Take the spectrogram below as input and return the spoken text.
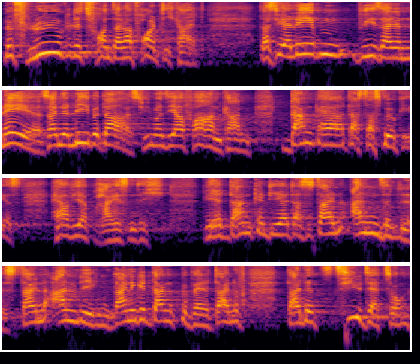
beflügelt ist von seiner Freundlichkeit. Dass wir erleben, wie seine Nähe, seine Liebe da ist, wie man sie erfahren kann. Danke, Herr, dass das möglich ist. Herr, wir preisen dich. Wir danken dir, dass es dein Ansinnen ist, dein Anliegen, deine Gedankenwelt, deine, deine Zielsetzung,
